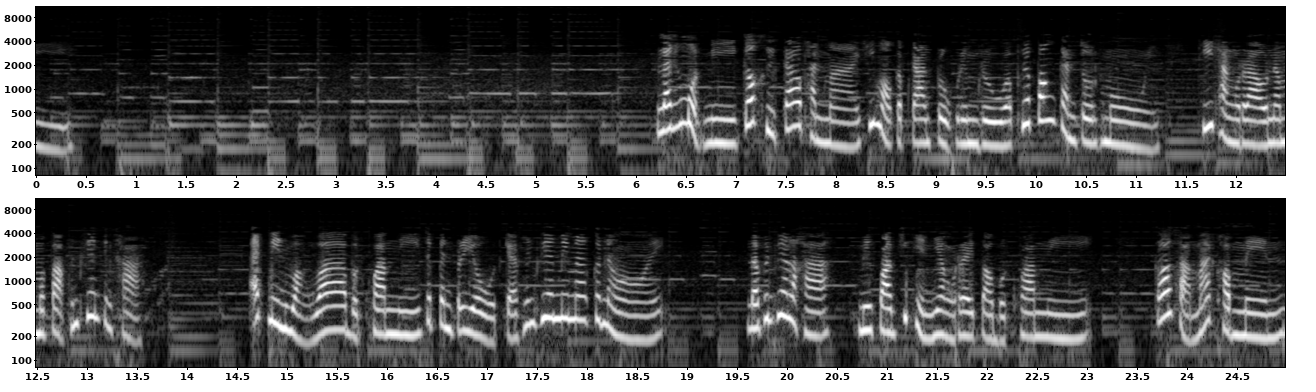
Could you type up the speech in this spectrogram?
ดี และทั้งหมดนี้ก็คือ 9,000 ไม้ที่เหมาะกับการปลูกริมรั้ว เพื่อป้องกันโจรขโมย ที่ทางเรานำมาฝากเพื่อนๆกันค่ะ แอดมินหวังว่าบทความนี้จะเป็นประโยชน์แก่เพื่อนๆไม่มากก็น้อย แล้วเพื่อนๆล่ะคะ มีความคิดเห็นอย่างไรต่อบทความนี้ ก็สามารถคอมเมนต์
